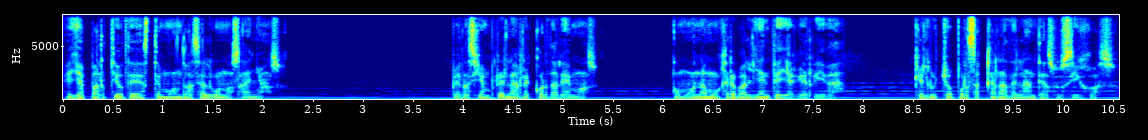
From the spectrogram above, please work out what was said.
Ella partió de este mundo hace algunos años, pero siempre la recordaremos como una mujer valiente y aguerrida que luchó por sacar adelante a sus hijos.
